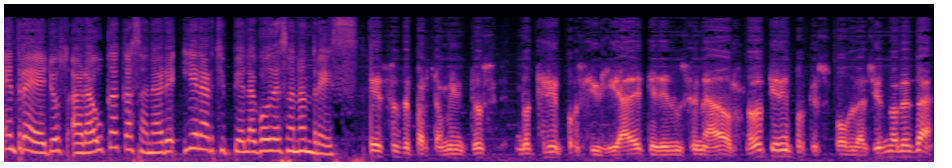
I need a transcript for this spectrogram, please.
entre ellos Arauca, Casanare y el archipiélago de San Andrés. Estos departamentos no tienen posibilidad de tener un senador, no lo tienen porque su población no les da.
